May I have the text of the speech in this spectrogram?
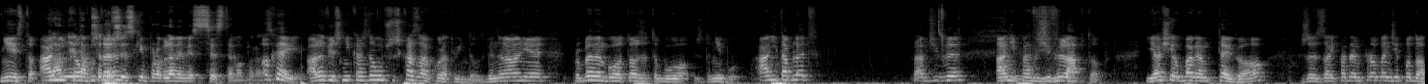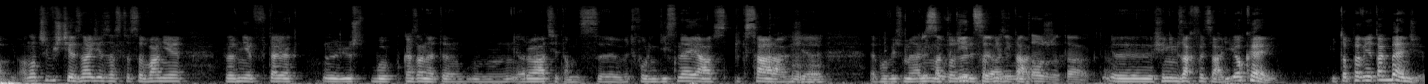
Nie jest to ani Dla mnie tam komputer... przede wszystkim problemem jest system operacyjny. Okej, ale wiesz, nie każdemu przeszkadza akurat Windows. Generalnie problemem było to, że to, było, że to nie był ani tablet prawdziwy, ani prawdziwy laptop. Ja się obawiam tego, że z iPadem Pro będzie podobnie. On oczywiście znajdzie zastosowanie pewnie w tak jak już były pokazane te mm, relacje tam z wytwórni Disneya, z Pixara, gdzie Mhm. powiedzmy animatorzy, Rysownicy, tak, animatorzy, tak. tak. y, się nim zachwycali. I okej. I to pewnie tak będzie.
